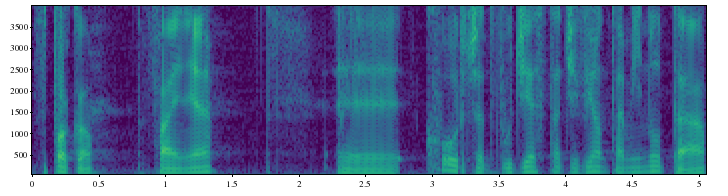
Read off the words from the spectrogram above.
Spoko. Fajnie. Yy, kurczę, 29 minuta.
